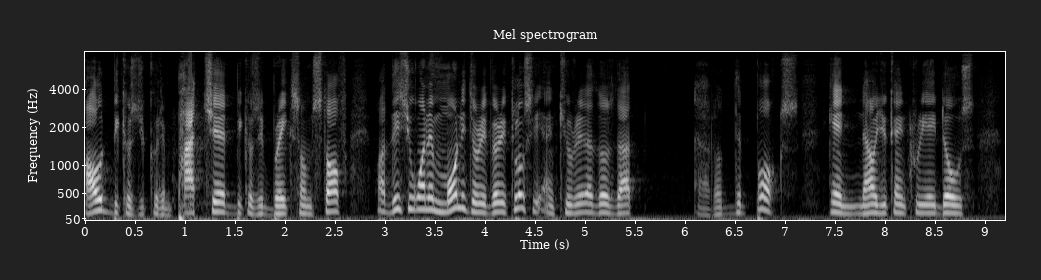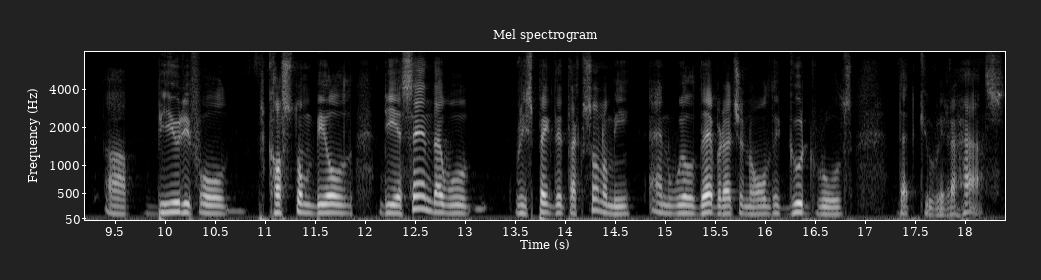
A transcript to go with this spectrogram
out because you couldn't patch it, because it breaks some stuff, well, at least you want to monitor it very closely and QRadar does that out of the box. Again, now you can create those uh, beautiful custom build DSM that will respect the taxonomy and will leverage on all the good rules that QRadar has.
